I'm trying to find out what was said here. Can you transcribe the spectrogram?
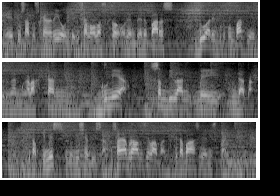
yaitu satu skenario untuk bisa lolos ke Olimpiade Paris 2024, yaitu dengan mengalahkan Guinea 9 Mei mendatang. Kita optimis Indonesia bisa. Saya Abraham Silaban, kita bahas di News Prime.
